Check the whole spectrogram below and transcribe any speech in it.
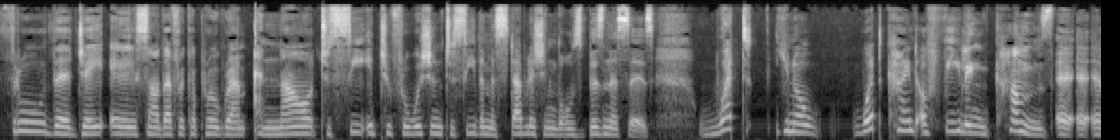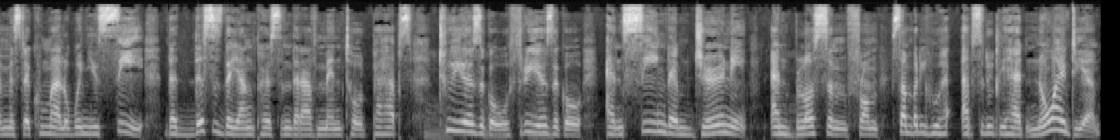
through the JA South Africa program and now to see it to fruition, to see them establishing those businesses. What, you know, what kind of feeling comes, uh, uh, uh, Mr. Khumalo, when you see that this is the young person that I've mentored perhaps two years ago or three years ago and seeing them journey and blossom from somebody who absolutely had no idea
